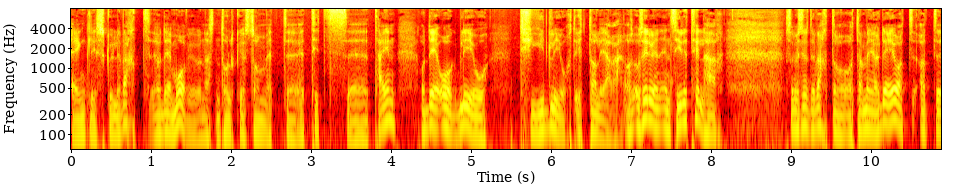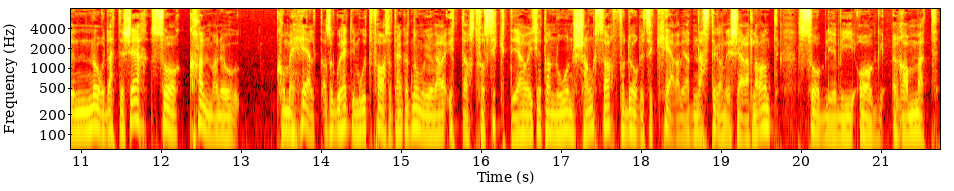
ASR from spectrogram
egentlig skulle vært. Og det må vi jo nesten tolke som et, et tidstegn. Og det òg blir jo tydeliggjort ytterligere. Og, og så er det jo en, en, side til her som jeg syns er verdt å, å, ta med. og Det er jo at, at eh, når dette skjer, så kan man jo komme helt, altså gå helt i motfase og tenke at nå må vi være ytterst forsiktige og ikke ta noen sjanser, for da risikerer vi at neste gang det skjer et eller annet, så blir vi òg rammet.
